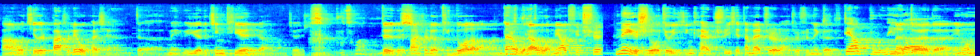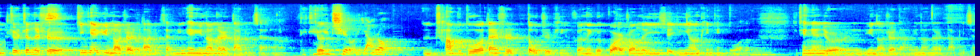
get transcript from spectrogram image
好像我记得是八十六块钱的每个月的津贴，你知道吗？就很不错的。对对对，八十六挺多的了啊。但是我要 我们要去吃，那个时候就已经开始吃一些蛋白质了，就是那个得要补那那个，对对，因为我们就真的是今天运到这儿去打比赛，明天运到那儿打比赛啊，得天天吃有羊肉。嗯，差不多，但是豆制品和那个罐装的一些营养品挺多的，就天天就是运到这儿打，运到那儿打比赛，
